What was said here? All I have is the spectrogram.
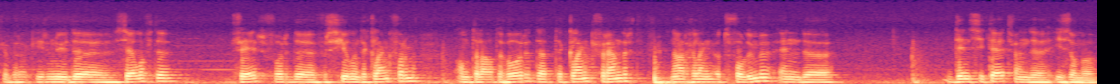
Gebruik hier nu dezelfde veer voor de verschillende klankvormen om te laten horen dat de klank verandert naar gelang het volume en de densiteit van de isomo.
